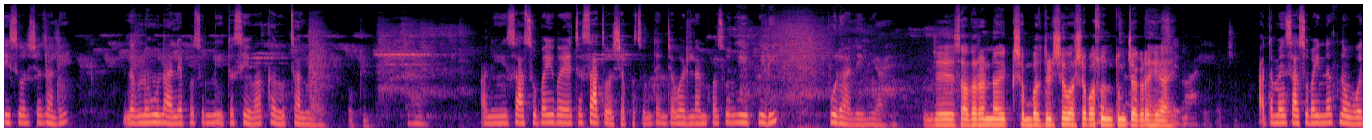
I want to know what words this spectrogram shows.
तीस वर्ष झाले. लग्न होऊन आल्यापासून मी इथं सेवा करू चालू आहे. ओके. हां. आणि सासूबाई वयाच्या सात वर्षापासून त्यांच्या वडिलांपासून ही पिढी पुढं आलेली आहे. म्हणजे साधारण एक शंभर दीडशे वर्षापासून हो, तुमच्याकडे हे आहे. सेवा आहे. अच्छा. आता माझ्या सासूबाईंनाच नव्वद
